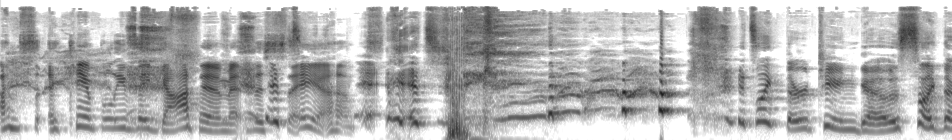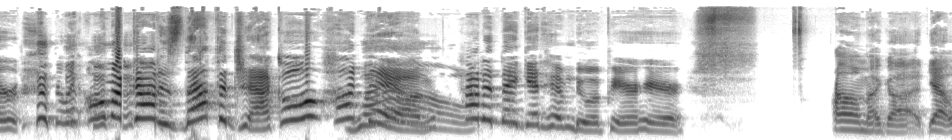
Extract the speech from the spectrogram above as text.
I'm, s- I can't believe they got him at the It's- seance. it's it's like 13 ghosts like they're they're like oh my god is that the jackal hot damn how did they get him to appear here oh my god yeah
